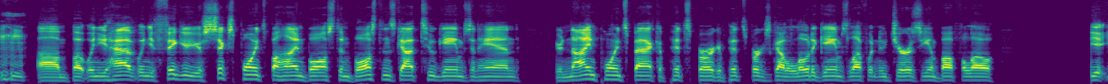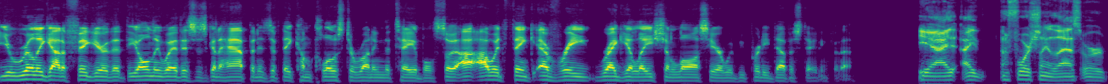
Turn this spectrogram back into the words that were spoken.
Mm-hmm. Um, but when you have when you figure you're six points behind Boston, Boston's got two games in hand. You're nine points back of Pittsburgh, and Pittsburgh's got a load of games left with New Jersey and Buffalo you, you really got to figure that the only way this is going to happen is if they come close to running the table. So I, I, would think every regulation loss here would be pretty devastating for them. Yeah, I, I unfortunately last or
